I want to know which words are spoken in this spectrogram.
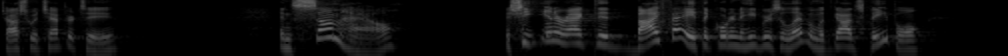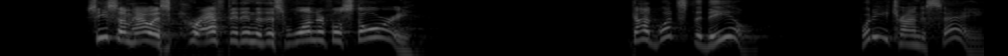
Joshua chapter 2. And somehow, she interacted by faith, according to Hebrews 11, with God's people, she somehow is grafted into this wonderful story. God, what's the deal? What are you trying to say?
